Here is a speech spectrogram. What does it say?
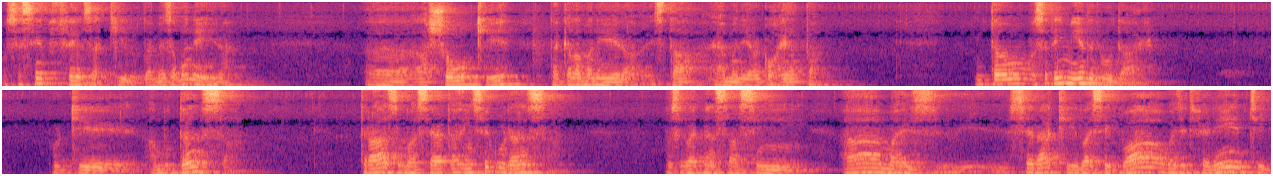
você sempre fez aquilo da mesma maneira, uh, achou que daquela maneira está é a maneira correta. Então você tem medo de mudar, porque a mudança traz uma certa insegurança. Você vai pensar assim: ah, mas será que vai ser igual, vai ser diferente?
